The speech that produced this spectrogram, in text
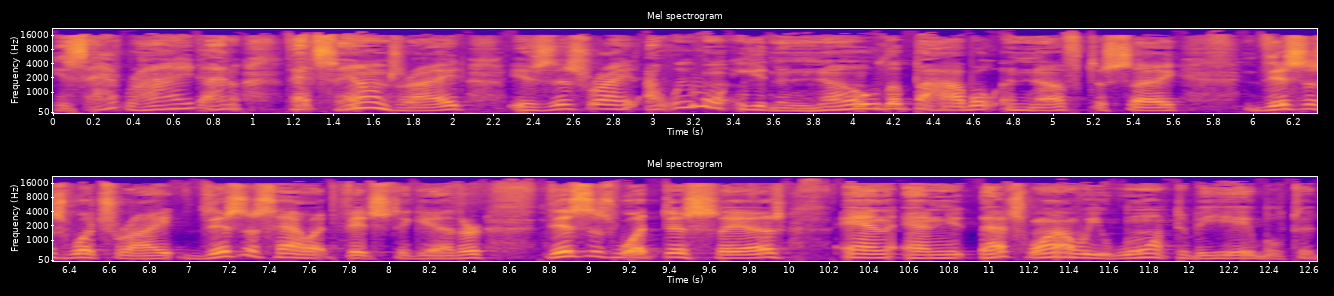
is that right? I don't, that sounds right. Is this right? We want you to know the bible enough to say this is what's right. This is how it fits together. This is what this says. And and that's why we want to be able to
